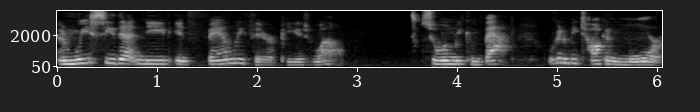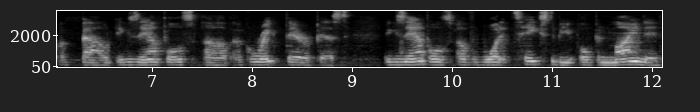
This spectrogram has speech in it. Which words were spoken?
and we see that need in family therapy as well. So when we come back, we're going to be talking more about examples of a great therapist, examples of what it takes to be open-minded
